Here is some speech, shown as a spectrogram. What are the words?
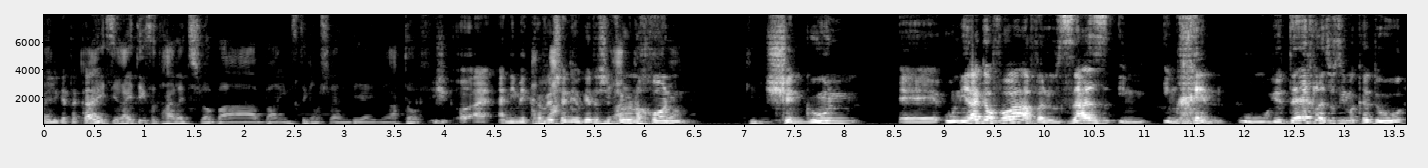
בליגת הקיץ. אה, ראיתי, קצת highlights שלו באינסטגרם של ה-NBA, נראה טוב. אני מקווה שאני הוגה את השם שלו. נכון. שנגון, אה, הוא נראה גבוה אבל הוא זז עם חן, הוא יודע איך לזוז עם הכדור,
